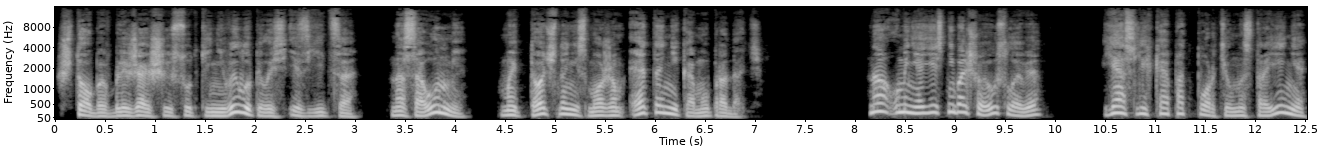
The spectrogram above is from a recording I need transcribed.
Чтобы в ближайшие сутки не вылупилось из яйца, на Саунме мы точно не сможем это никому продать. Но у меня есть небольшое условие. Я слегка подпортил настроение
